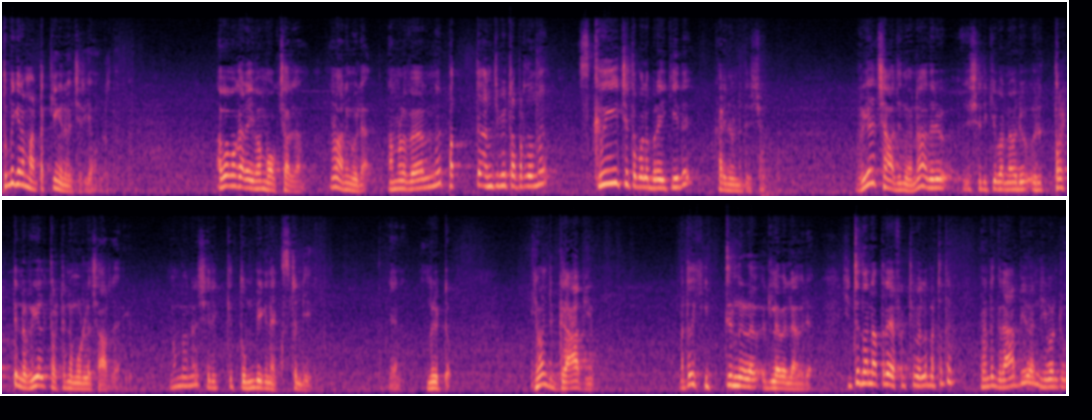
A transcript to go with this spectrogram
തുമ്പി ഇങ്ങനെ മടക്കി ഇങ്ങനെ വെച്ചിരിക്കുക നമുക്ക് അപ്പോൾ നമുക്കറിയാം മോക്ക് ചാർജാണ് നമ്മൾ അനങ്ങൂല. നമ്മൾ വേറെ പത്ത് അഞ്ച് മീറ്റർ അപ്പുറത്ത് നിന്ന് സ്ക്രീച്ചിട്ട പോലെ ബ്രേക്ക് ചെയ്ത് കരഞ്ഞുകൊണ്ട് തിരിച്ചു റിയൽ ചാർജ് എന്ന് പറഞ്ഞാൽ അതൊരു ശരിക്കും പറഞ്ഞാൽ ഒരു ഒരു ത്രട്ടിന്റെ റിയൽ ത്രട്ടിന്റെ മുകളിലെ ചാർജ് ആയിരിക്കും. എന്ന് പറഞ്ഞാൽ ശരിക്കും തുമ്പി ഇങ്ങനെ എക്സ്റ്റെൻഡ് ചെയ്യും. നീട്ടും ഹി വോണ്ട് ഗ്രാബ് യു മറ്റത് ഹിറ്റ് എന്നുള്ള ഒരു ലെവലാണ് അവർ ഹിറ്റ് എന്ന് പറഞ്ഞാൽ അത്ര എഫക്റ്റീവ് അല്ല. മറ്റത് വേണ്ട grab you and he want to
